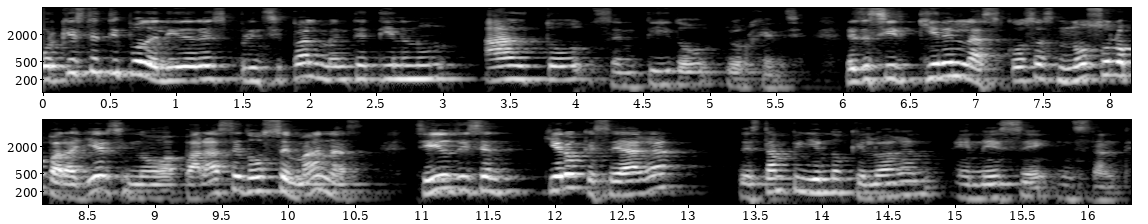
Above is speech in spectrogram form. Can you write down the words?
Porque este tipo de líderes principalmente tienen un alto sentido de urgencia. Es decir, quieren las cosas no solo para ayer, sino para hace dos semanas. Si ellos dicen, quiero que se haga, te están pidiendo que lo hagan en ese instante.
